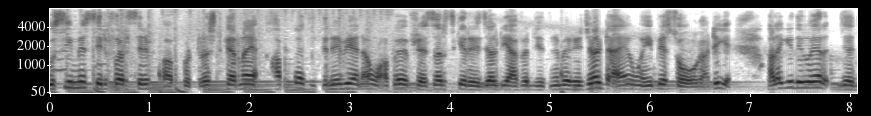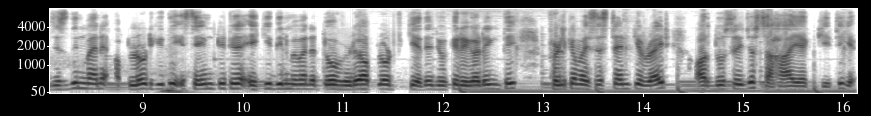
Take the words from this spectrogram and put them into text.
उसी में सिर्फ़ और सिर्फ़ आपको ट्रस्ट करना है। आपका जितने भी है ना, वहाँ पे फ्रेशर्स के रिज़ल्ट या फिर जितने भी रिज़ल्ट आए वहीं पे शो होगा, ठीक है? हालाँकि देखो यार जिस दिन मैंने अपलोड की थी सेम टी एक ही दिन में मैंने दो वीडियो अपलोड किए थे, जो कि रिगार्डिंग थी फ़ील्ड कम असिस्टेंट की राइट और दूसरी जो सहायक की, ठीक है?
